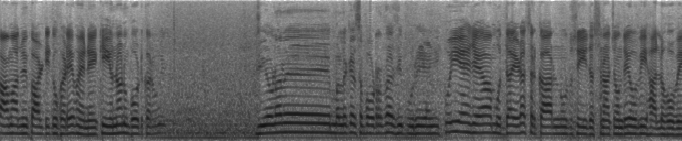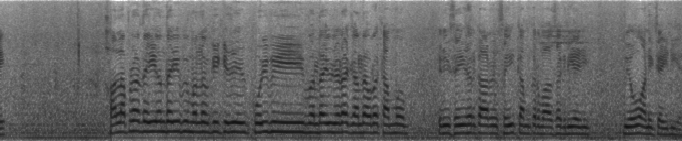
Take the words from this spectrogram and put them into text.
ਆਮ ਆਦਮੀ ਪਾਰਟੀ ਤੋਂ ਖੜੇ ਹੋਏ ਨੇ ਕੀ ਉਹਨਾਂ ਨੂੰ ਵੋਟ ਕਰੋਗੇ? ਜੀ ਉਹਨਾਂ ਨੇ ਮਤਲਬ ਕਿ ਸਪੋਰਟਰ ਤਾਂ ਅਸੀਂ ਪੂਰੇ ਆ ਜੀ। ਕੋਈ ਇਹੋ ਜਿਹਾ ਮੁੱਦਾ ਜਿਹੜਾ ਸਰਕਾਰ ਨੂੰ ਤੁਸੀਂ ਦੱਸਣਾ ਚਾਹੁੰਦੇ ਹੋ ਵੀ ਹੱਲ ਹੋਵੇ? ਹਾਲ ਆਪਣਾ ਤਾਂ ਇਹ ਹੁੰਦਾ ਜੀ ਵੀ ਮਤਲਬ ਕਿ ਕਿਸੇ ਕੋਈ ਵੀ ਬੰਦਾ ਜਿਹੜਾ ਜਾਂਦਾ ਉਹਦਾ ਕੰਮ ਜਿਹੜੀ ਸਹੀ ਸਰਕਾਰ ਸਹੀ ਕੰਮ ਕਰਵਾ ਸਕਦੀ ਹੈ ਜੀ ਵੀ ਉਹ ਆਣੀ ਚਾਹੀਦੀ ਹੈ।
